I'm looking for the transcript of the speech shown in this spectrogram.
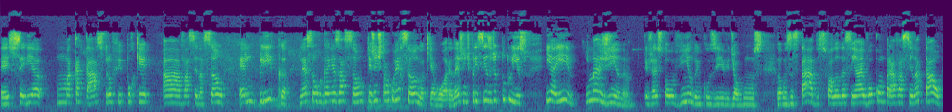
É, isso seria uma catástrofe, porque a vacinação ela implica nessa organização que a gente estava conversando aqui agora. Né? A gente precisa de tudo isso. E aí, imagina, eu já estou ouvindo, inclusive, de alguns, alguns estados falando assim: ah, eu vou comprar vacina tal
